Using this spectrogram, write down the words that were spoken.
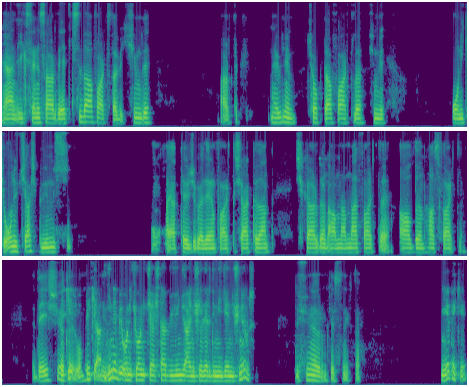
yani ilk seni sardığı etkisi daha farklı tabii ki. Şimdi artık ne bileyim çok daha farklı. Şimdi 12-13 yaş büyümüşsün. Hani hayat tecrübelerin farklı, şarkıdan çıkardığın anlamlar farklı, aldığın haz farklı. Değişiyor tabii. Peki peki musun? yine bir 12-13 yaş daha büyüyünce aynı şeyleri dinleyeceğini düşünüyor musun? Düşünüyorum kesinlikle. Niye peki?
